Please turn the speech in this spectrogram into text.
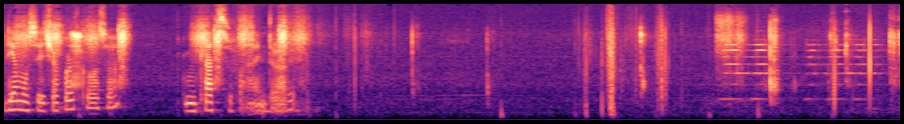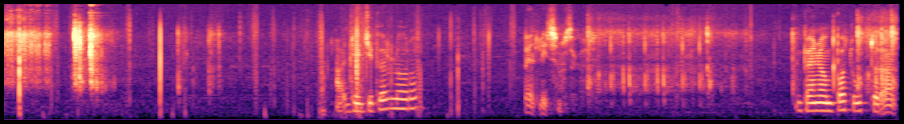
Vediamo se c'è qualcosa. Un cazzo fa a entrare GG per loro. Bellissima questa cosa prende un po' tutto raga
